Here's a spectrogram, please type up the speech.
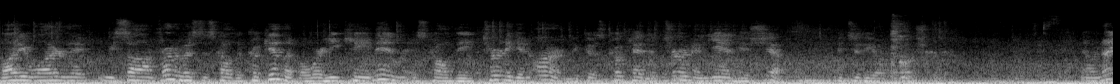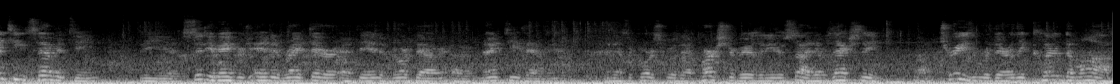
body of water that we saw in front of us is called the Cook Inlet, but where he came in is called the Turnagain Arm because Cook had to turn again his ship into the open ocean. Now in 1917, the uh, city of Anchorage ended right there at the end of North Avenue, uh, 19th Avenue, and that's of course where that park strip is on either side. There was actually uh, trees were there. They cleared them off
